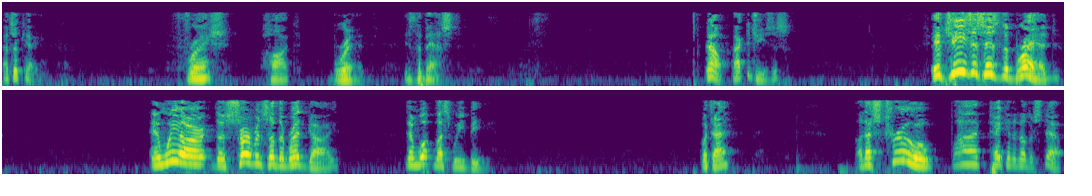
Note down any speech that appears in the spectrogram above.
That's okay. Fresh, hot bread is the best. Now, back to Jesus. If Jesus is the bread, and we are the servants of the bread guy, then what must we be? What's that? Oh, that's true, but take it another step.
